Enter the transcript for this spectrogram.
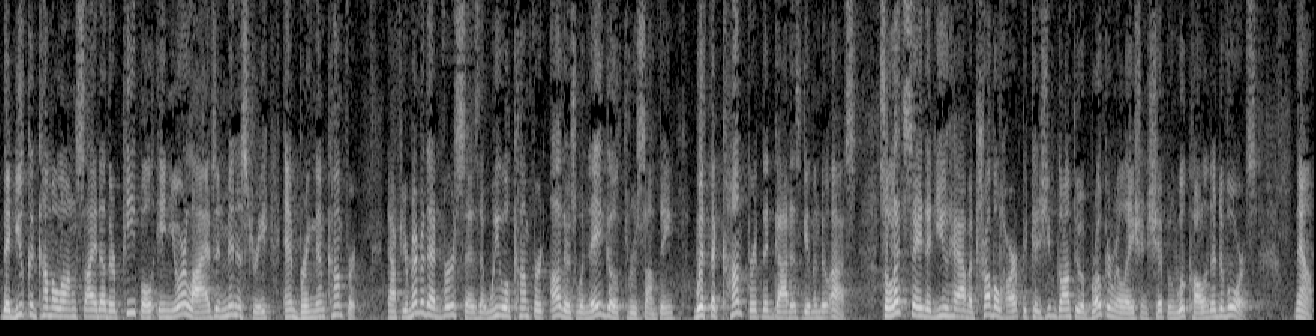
that you could come alongside other people in your lives and ministry and bring them comfort. Now, if you remember that verse says that we will comfort others when they go through something with the comfort that God has given to us. So let's say that you have a troubled heart because you've gone through a broken relationship and we'll call it a divorce. Now,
